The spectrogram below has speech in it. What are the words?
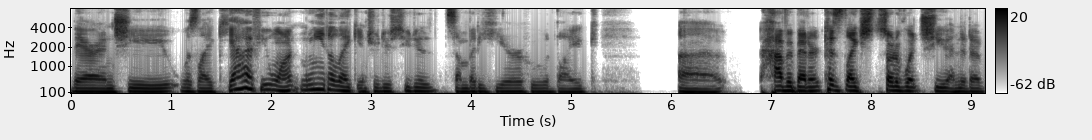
there, and she was like, "Yeah, if you want me to like introduce you to somebody here who would like, uh, have a better, because like sort of what she ended up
